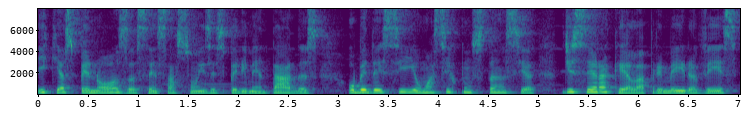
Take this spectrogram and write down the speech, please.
e que as penosas sensações experimentadas obedeciam à circunstância de ser aquela a primeira vez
